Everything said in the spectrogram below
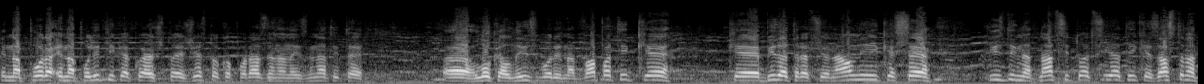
една, пора, една политика која што е жестоко поразена на изминатите локални избори на два пати, ке, ке бидат рационални и ке се издигнат над ситуацијата и ке застанат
